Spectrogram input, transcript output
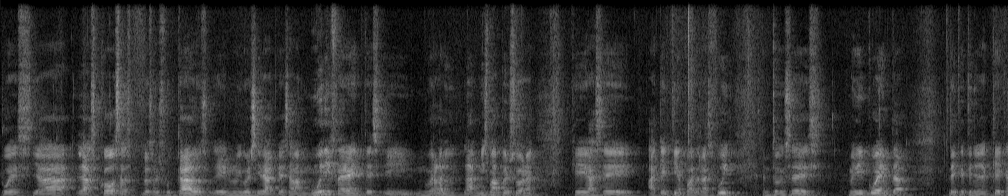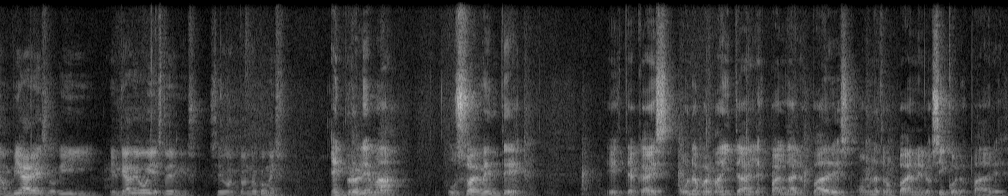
pues ya las cosas, los resultados en universidad estaban muy diferentes y no era la, la misma persona que hace aquel tiempo atrás fui. Entonces me di cuenta de que tenía que cambiar eso y el día de hoy estoy en eso, sigo actuando con eso. El problema, usualmente, este, acá es una palmadita en la espalda a los padres o una trompada en el hocico a los padres.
